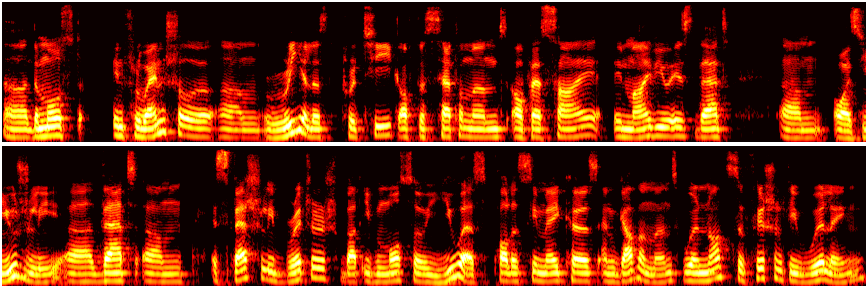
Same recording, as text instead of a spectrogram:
uh, the most influential um, realist critique of the settlement of Versailles, in my view, is that um, or as usually, uh, that um, especially British, but even more so US policymakers and governments were not sufficiently willing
